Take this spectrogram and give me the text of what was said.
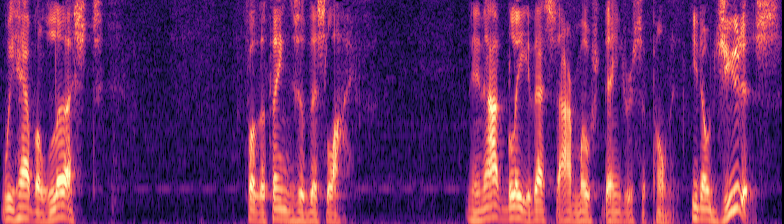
We have a lust for the things of this life. And I believe that's our most dangerous opponent. You know, Judas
